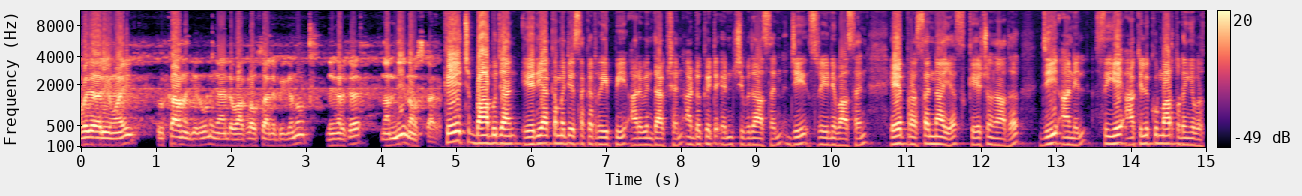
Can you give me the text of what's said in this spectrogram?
ഔപചാരികമായി ഉദ്ഘാടനം ചെയ്തുകൊണ്ട് ഞാൻ എന്റെ വാക്കുകൾ അവസാനിപ്പിക്കുന്നു. നിങ്ങൾക്ക് നന്ദി നമസ്കാരം. K H Babujan area committee secretary P Aravindakshan advocate N Sivadasan G Sreenivasan A Prasanna S Kesavanath G Anil C A Akhilkumar തുടങ്ങിയവർ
